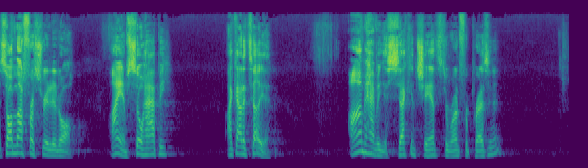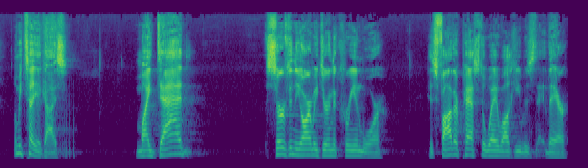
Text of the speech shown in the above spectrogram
so I'm not frustrated at all. I am so happy. I got to tell you, I'm having a second chance to run for president. Let me tell you, guys, my dad served in the army during the Korean War. His father passed away while he was there.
